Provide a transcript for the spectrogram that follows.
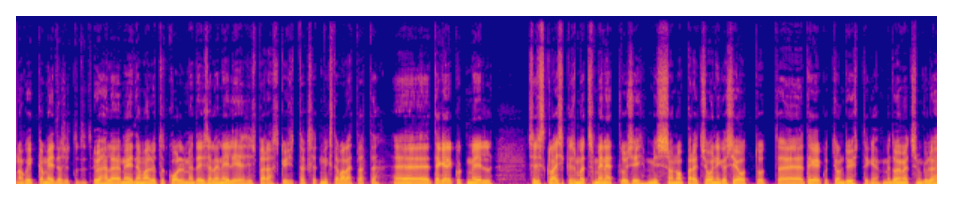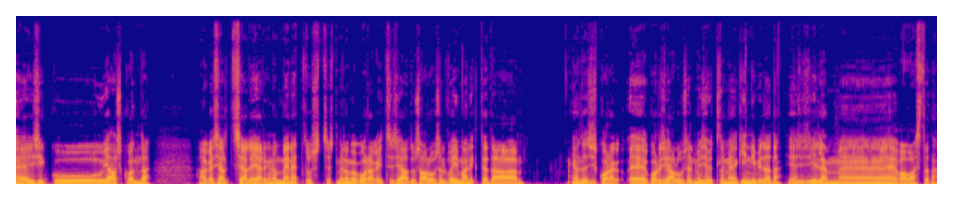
nagu ikka meedias ütled, ühele meediamajale ütled kolm ja teisele neli ja siis pärast küsitakse, et miks te valetate eh,. tegelikult meil sellist klassikalises mõttes menetlusi, mis on operatsiooniga seotud tegelikult ei olnud ühtegi, me toimetasime küll ühe isiku jaoskonda, aga sealt, seal ei järgnenud menetlust, sest meil on ka korrakaitseseaduse alusel võimalik teda nii-öelda siis korra, eh, korsi alusel, me ise ütleme, kinni pidada ja siis hiljem eh, vabastada.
